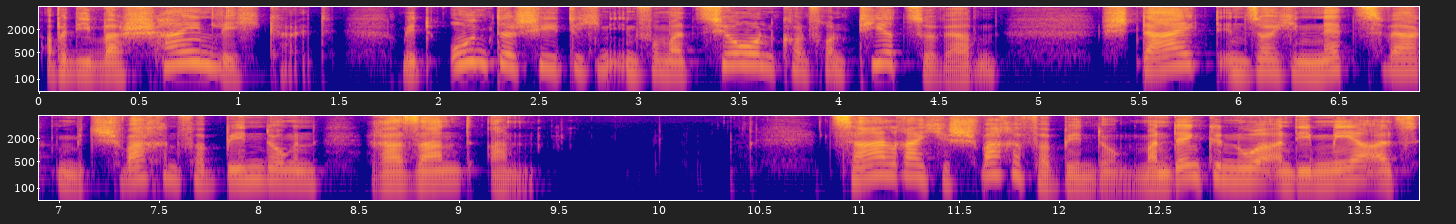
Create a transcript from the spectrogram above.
aber die Wahrscheinlichkeit, mit unterschiedlichen Informationen konfrontiert zu werden, steigt in solchen Netzwerken mit schwachen Verbindungen rasant an. Zahlreiche schwache Verbindungen, man denke nur an die mehr als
